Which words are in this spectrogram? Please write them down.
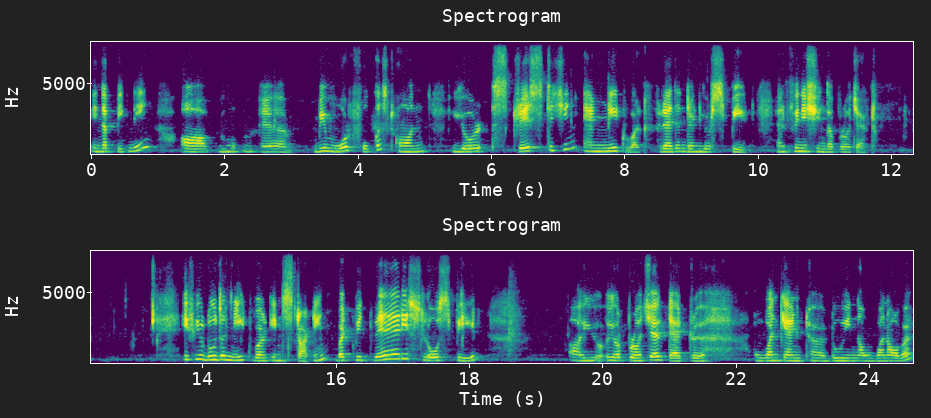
in the beginning uh, uh, be more focused on your straight stitching and neat work rather than your speed and finishing the project. If you do the neat work in starting but with very slow speed uh, your, your project that uh, one can uh, do in one hour.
